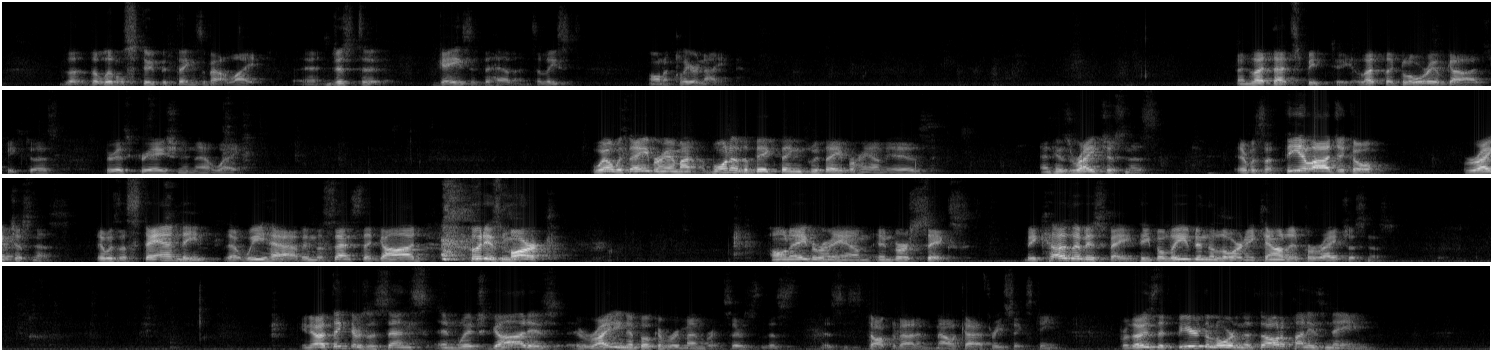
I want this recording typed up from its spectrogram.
the, the little stupid things about life, and just to gaze at the heavens, at least on a clear night. And let that speak to you. Let the glory of God speak to us through His creation in that way. Well, with Abraham, I, one of the big things with Abraham is, and his righteousness, it was a theological righteousness. It was a standing that we have in the sense that God put his mark on Abraham in verse 6. Because of his faith, he believed in the Lord and he counted it for righteousness. You know, I think there's a sense in which God is writing a book of remembrance. There's this this is talked about in Malachi 3:16. For those that feared the Lord and that thought upon his name,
